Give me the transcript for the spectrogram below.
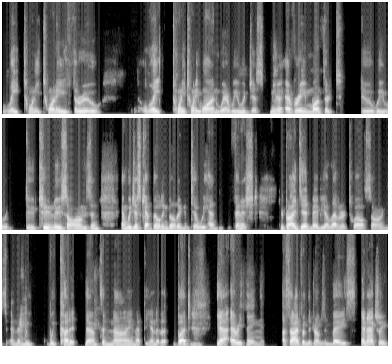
late 2020 through late 2021 where we mm-hmm. would just you know every month or two we would do two new songs and and we just kept building building until we had finished we probably did maybe 11 or 12 songs and then we we cut it down to nine at the end of it but mm-hmm. Yeah everything aside from the drums and bass and actually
